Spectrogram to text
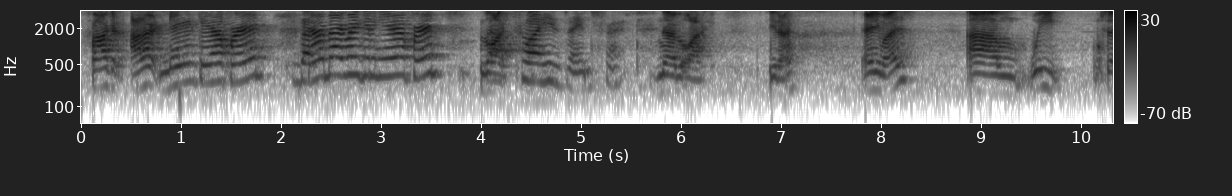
fuck it, I don't need a girlfriend. That's- Don't make me get a girlfriend. Like, That's why he's Zane's friend. no, but like, you know. Anyways, um, we so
